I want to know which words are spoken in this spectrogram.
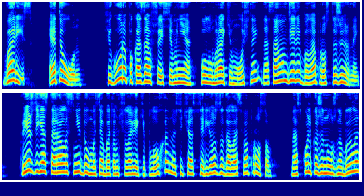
Борис. Это он. Фигура, показавшаяся мне в полумраке мощной, на самом деле была просто жирной. Прежде я старалась не думать об этом человеке плохо, но сейчас всерьез задалась вопросом, насколько же нужно было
